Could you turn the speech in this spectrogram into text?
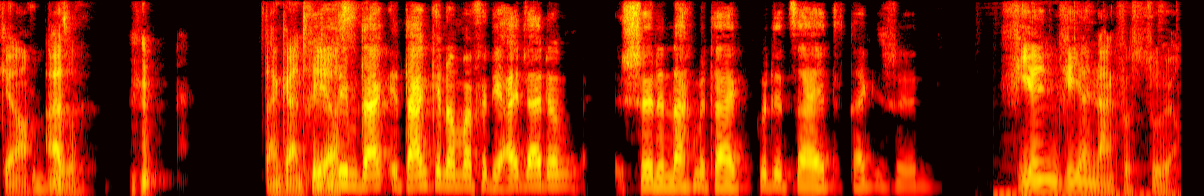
Genau. Also, danke, Andreas. Vielen lieben Dank. Danke nochmal für die Einleitung. Schönen Nachmittag, gute Zeit. Dankeschön. Vielen, vielen Dank fürs Zuhören.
